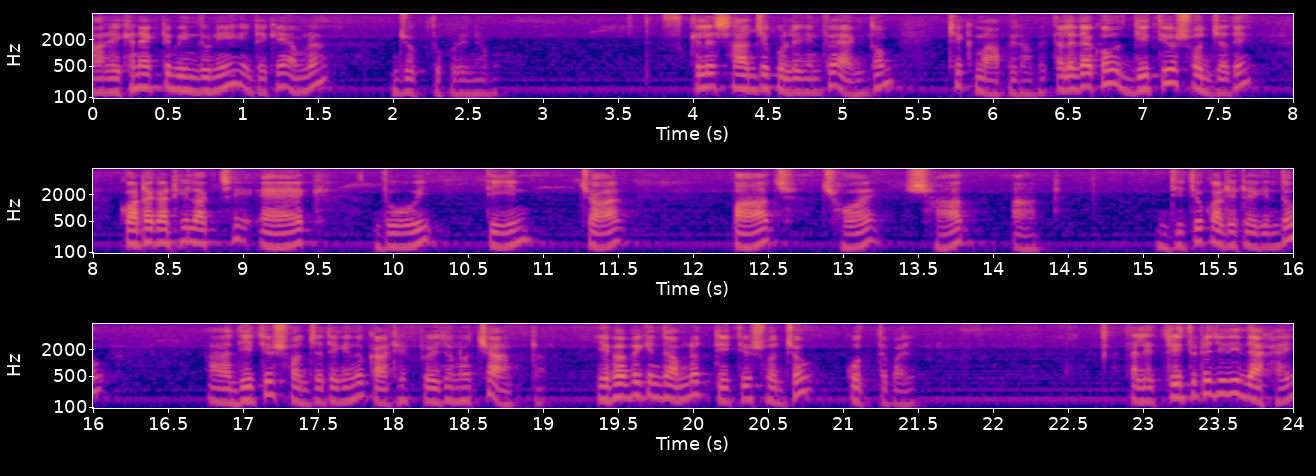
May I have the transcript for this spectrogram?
আর এখানে একটা বিন্দু নিয়ে এটাকে আমরা যুক্ত করে নেব। স্কেলের সাহায্য করলে কিন্তু একদম ঠিক মাপের হবে। তাহলে দেখো, দ্বিতীয় সজ্জাতে কটা কাঠি লাগছে? এক, দুই, তিন, চার, পাঁচ, ছয়, সাত, আট। দ্বিতীয় কাঠিটা কিন্তু দ্বিতীয় সজ্জাতে কিন্তু কাঠির প্রয়োজন হচ্ছে আটটা। এভাবে কিন্তু আমরা তৃতীয় সজ্জাও করতে পারি। তাহলে তৃতীয়টা যদি দেখাই,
